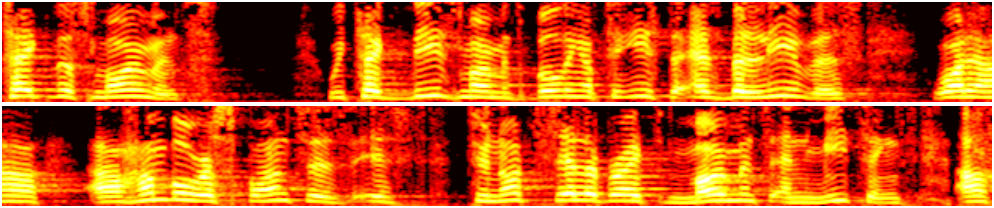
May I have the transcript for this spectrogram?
take this moment, we take these moments building up to Easter as believers, what our, our humble response is, is to not celebrate moments and meetings. Our,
